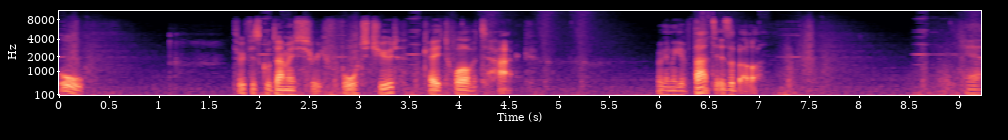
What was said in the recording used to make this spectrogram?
Oh. 3 physical damage, 3 fortitude. Okay, 12 attack. We're going to give that to Isabela. Yeah,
